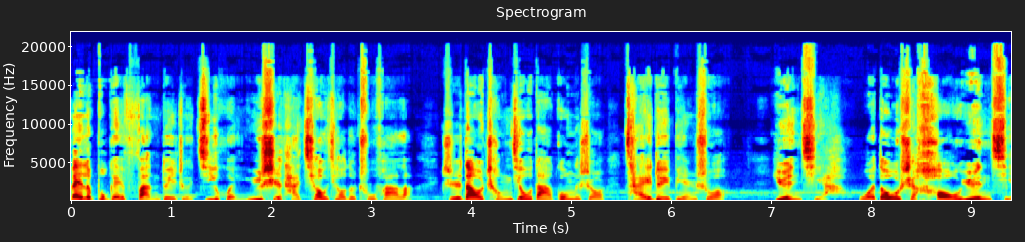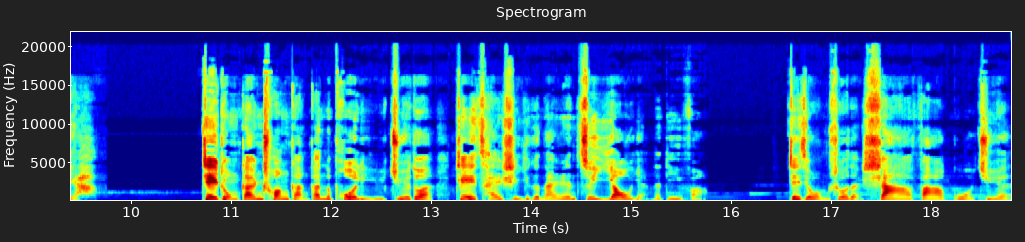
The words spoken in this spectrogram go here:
为了不给反对者机会，于是他悄悄地出发了。直到成就大功的时候，才对别人说：“运气啊，我都是好运气啊。”这种敢闯敢干的魄力与决断，这才是一个男人最耀眼的地方。这就是我们说的杀伐果决。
